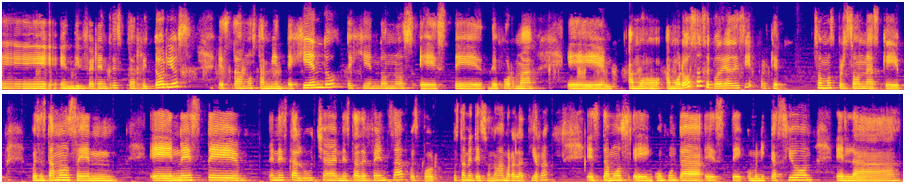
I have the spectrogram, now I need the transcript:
eh, en diferentes territorios. Estamos también tejiendo, tejiéndonos este, de forma eh, amorosa, se podría decir, porque somos personas que pues estamos en, en este en esta lucha, en esta defensa, pues por justamente eso, ¿no? Amor a la tierra. Estamos en conjunta este, comunicación en la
